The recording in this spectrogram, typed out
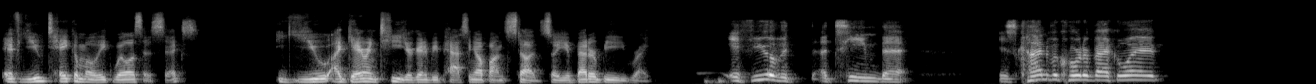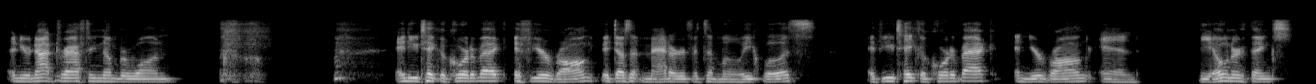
If you take a Malik Willis at six, you I guarantee you're going to be passing up on studs. So you better be right. If you have a, a team that is kind of a quarterback away and you're not drafting number one, and you take a quarterback, if you're wrong, it doesn't matter if it's a Malik Willis. If you take a quarterback and you're wrong, and the owner thinks,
